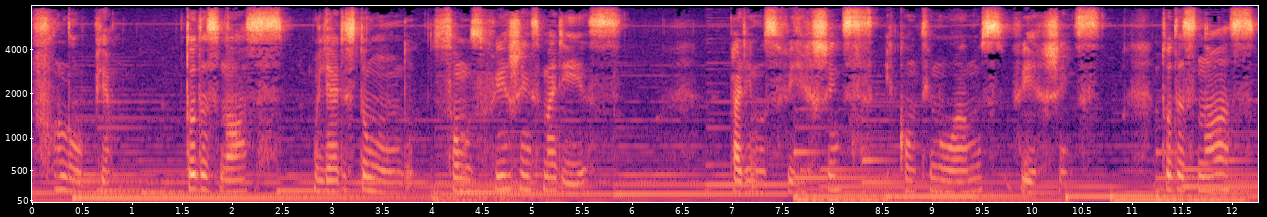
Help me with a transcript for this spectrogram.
Volúpia. Todas nós, mulheres do mundo, somos Virgens Marias. Parimos virgens e continuamos virgens. Todas nós,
